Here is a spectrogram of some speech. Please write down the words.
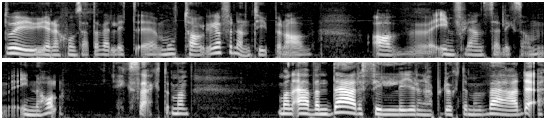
Då är ju generation Z väldigt eh, mottagliga för den typen av, av influencer liksom, innehåll. Exakt. Man, man även där fyller ju den här produkten med värde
